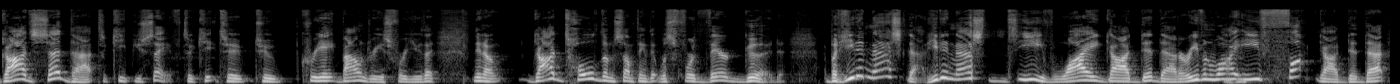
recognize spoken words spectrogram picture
God said that to keep you safe, to keep to to create boundaries for you. That you know, God told them something that was for their good, but He didn't ask that. He didn't ask Eve why God did that, or even why mm-hmm. Eve thought God did that.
